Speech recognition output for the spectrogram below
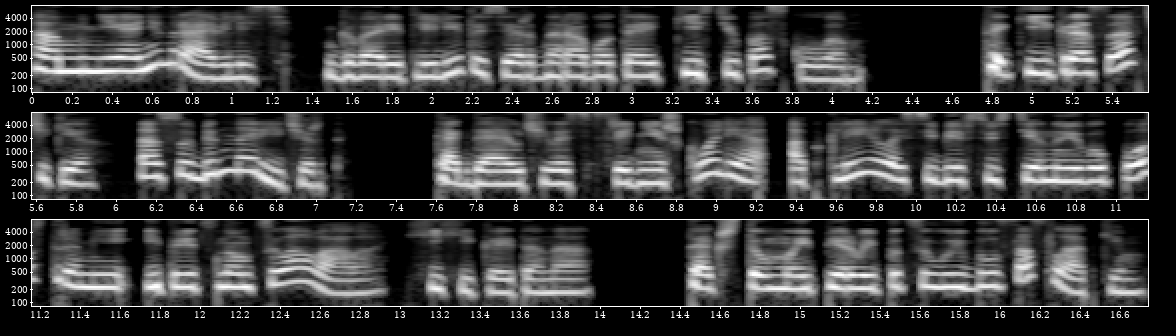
«А мне они нравились», — говорит Лилит, усердно работая кистью по скулам. «Такие красавчики, особенно Ричард. Когда я училась в средней школе, обклеила себе всю стену его постерами и перед сном целовала», — хихикает она. «Так что мой первый поцелуй был со сладким».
